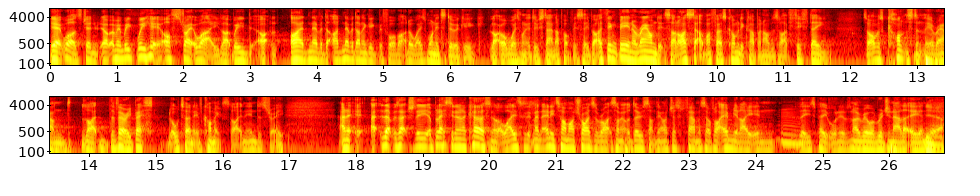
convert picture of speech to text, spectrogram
Yeah, it was. Genu- I mean, we, we hit it off straight away. Like we, I, I had never, I'd never done a gig before, but I'd always wanted to do a gig. Like I always wanted to do stand up, obviously. But I think being around it, so I set up my first comedy club when I was like 15. So I was constantly around like the very best alternative comics like in the industry. And it, it, uh, that was actually a blessing and a curse in a lot of ways because it meant any time I tried to write something or do something, I just found myself like emulating these people, and there was no real originality. And Yeah.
